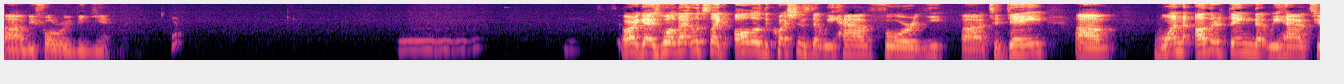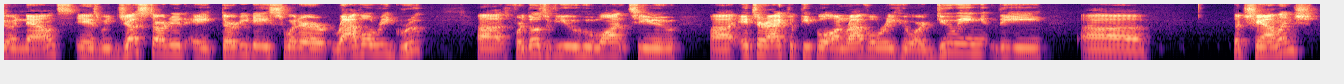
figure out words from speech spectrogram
uh, before we begin. All right, guys. Well, that looks like all of the questions that we have for uh, today. Um, one other thing that we have to announce is we just started a 30 day sweater Ravelry group. Uh, for those of you who want to uh, interact with people on Ravelry who are doing the uh, the challenge,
